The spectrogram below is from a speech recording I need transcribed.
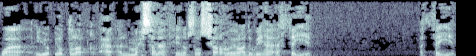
ويطلق المحصنة في نصوص الشرع ويراد بها الثيب. الثيب.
